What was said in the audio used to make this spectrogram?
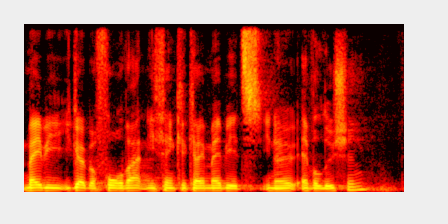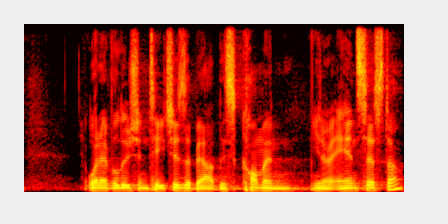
Maybe you go before that and you think, okay, maybe it's, you know, evolution, what evolution teaches about this common, you know, ancestor.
